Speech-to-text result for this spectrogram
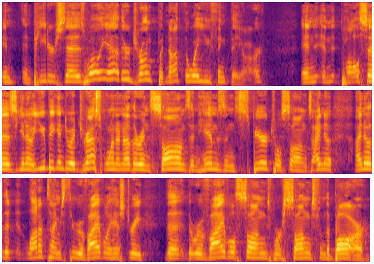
And, and Peter says, Well, yeah, they're drunk, but not the way you think they are. And, and Paul says, you know, you begin to address one another in psalms and hymns and spiritual songs. I know, I know that a lot of times through revival history, the, the revival songs were songs from the bar.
